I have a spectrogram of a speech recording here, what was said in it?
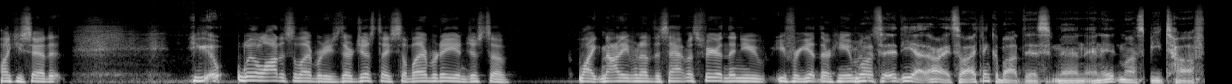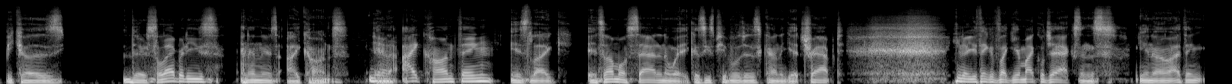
like you said, it. You with a lot of celebrities, they're just a celebrity and just a like not even of this atmosphere, and then you you forget they're human. Well, it, yeah. All right. So I think about this, man, and it must be tough because there's celebrities and then there's icons. And Yeah. the icon thing is like, it's almost sad in a way because these people just kind of get trapped. You know, you think of like your Michael Jacksons, you know, I think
